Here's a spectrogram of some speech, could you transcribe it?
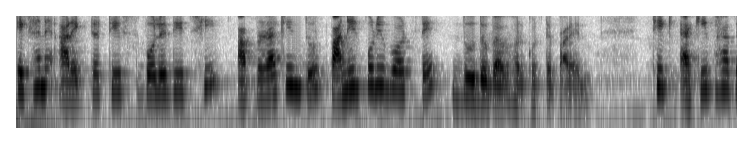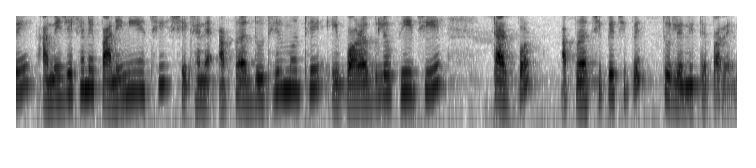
এখানে আরেকটা টিপস বলে দিচ্ছি, আপনারা কিন্তু পানির পরিবর্তে দুধও ব্যবহার করতে পারেন। ঠিক একইভাবে আমি যেখানে পানি নিয়েছি, সেখানে আপনারা দুধের মধ্যে এই বড়াগুলো ভিজিয়ে তারপর আপনারা চিপে চিপে তুলে নিতে পারেন।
